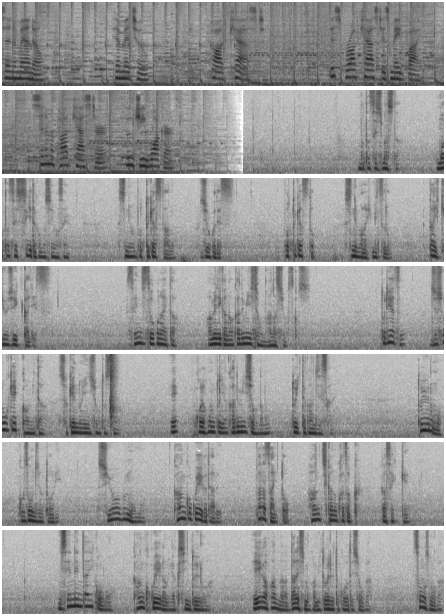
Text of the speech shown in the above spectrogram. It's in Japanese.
Cinemano Himitu Podcast This broadcast is made by Cinema Podcaster Fuji Walker お待たせしましたお待たせしすぎたかもしれませんシネマポッドキャスターの藤岡ですポッドキャストシネマの秘密の第91回です。先日行われたアメリカのアカデミー賞の話を少し。とりあえず受賞結果を見た初見の印象としてはえこれ本当にアカデミー賞なの？といった感じですかね。というのもご存知の通り主要部門も韓国映画である「パラサイト半地下の家族」が席巻2000年代以降の韓国映画の躍進というのは映画ファンなら誰しもが認めるところでしょうがそもそもが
